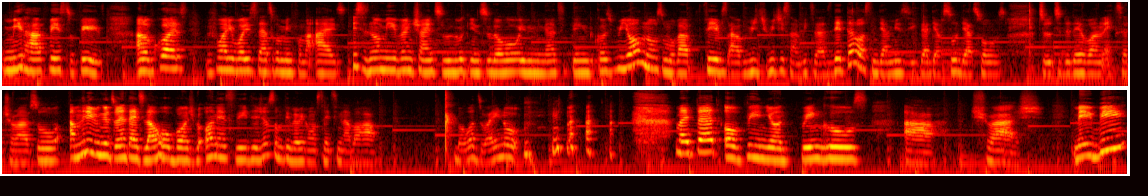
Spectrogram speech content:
meet her face to face. And of course before anybody starts coming for my eyes this is not me even trying to look into the whole illuminati thing because we all know some of our faves are rich witches and wizards. They tell us in their music that they have sold their souls to, to the devil etc so i'm not even going to enter into that whole bunch but honestly there's just something very unsettling about her. But what do i know? My third opinion pringles are trash maybe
